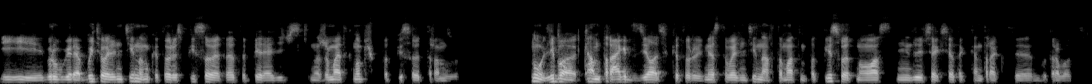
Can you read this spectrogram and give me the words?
и, грубо говоря, быть Валентином, который списывает это периодически, нажимает кнопочку, подписывает транзу. ну, либо контракт сделать, который вместо Валентина автоматом подписывает, но у вас не для всех сеток контракт будет работать.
